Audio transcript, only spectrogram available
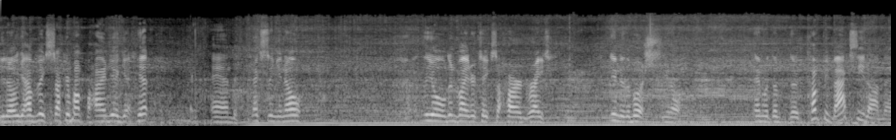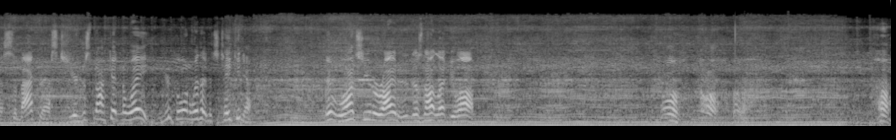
You know, you have a big sucker bump behind you, get hit, and next thing you know, the old inviter takes a hard right into the bush, you know. And with the, the comfy back seat on this, the backrest, you're just not getting away. You're going with it, it's taking you. It wants you to ride it, it does not let you off. Oh, oh, oh. Oh.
